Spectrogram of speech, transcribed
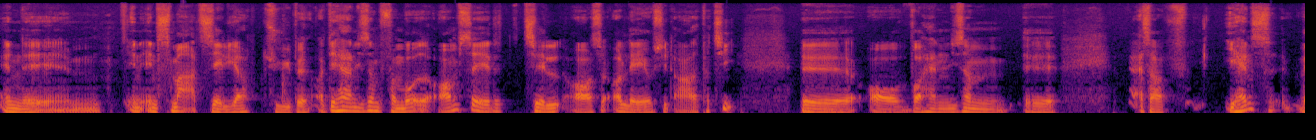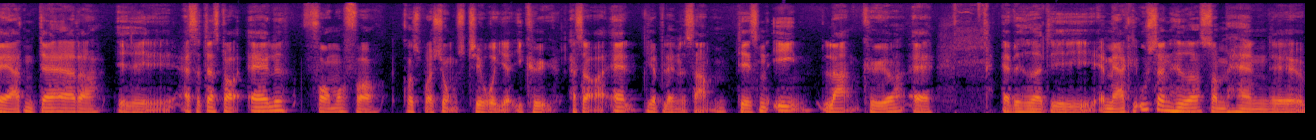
en, øh, en, en smart sælger-type, og det har han ligesom formået at omsætte til også at lave sit eget parti, øh, og hvor han ligesom, øh, altså i hans verden, der er der, øh, altså der står alle former for konspirationsteorier i kø, altså og alt bliver blandet sammen. Det er sådan en lang køre af af, hvad hedder det, af mærkelige usandheder, som han øh,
